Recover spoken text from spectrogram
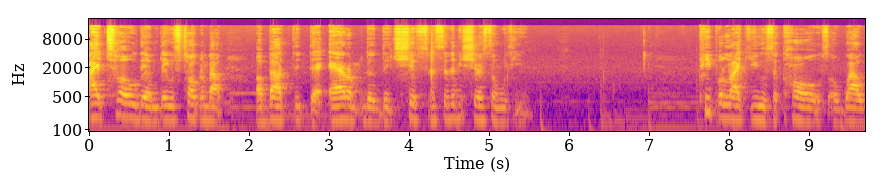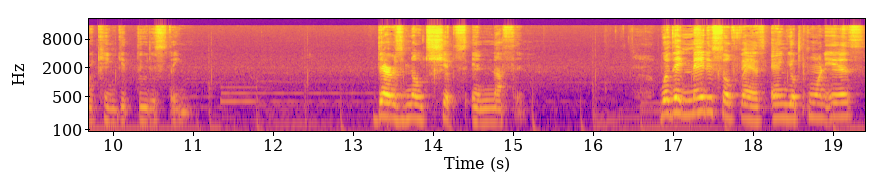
I told them they was talking about about the, the atom the, the chips and I said let me share some with you. People like you is a cause of why we can get through this thing. There's no chips in nothing. Well, they made it so fast, and your point is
